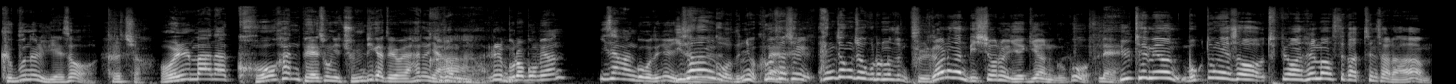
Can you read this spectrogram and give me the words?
그분을 위해서 그렇죠. 얼마나 거한 배송이 준비가 되어야 하느냐를 그럼요. 물어보면 이상한 거거든요. 이 이상한 질문은. 거거든요. 그건 네. 사실 행정적으로는 좀 불가능한 미션을 얘기하는 거고, 네. 일테면 목동에서 투표한 헬마우스 같은 사람,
